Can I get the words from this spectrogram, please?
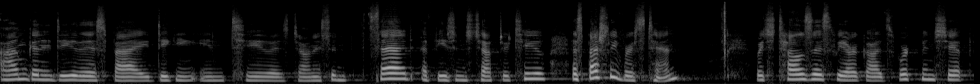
I'm going to do this by digging into, as Jonathan said, Ephesians chapter 2, especially verse 10, which tells us we are God's workmanship,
